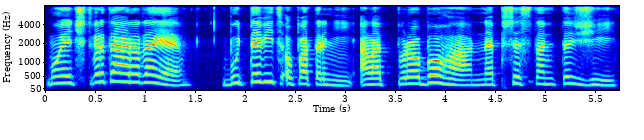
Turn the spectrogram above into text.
Moje čtvrtá rada je, buďte víc opatrní, ale pro boha nepřestaňte žít.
